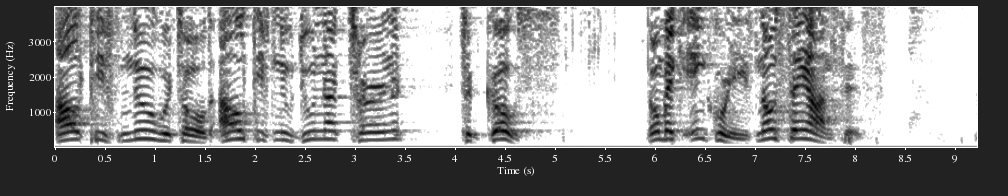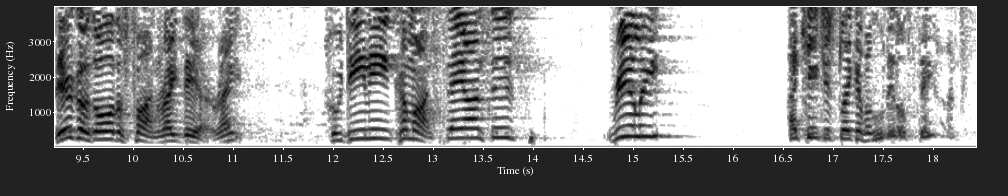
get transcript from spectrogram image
Al tifnu, we're told. Al tifnu, do not turn to ghosts. Don't make inquiries. No seances. There goes all the fun right there, right? Houdini, come on, seances? Really? I can't just like have a little seance?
